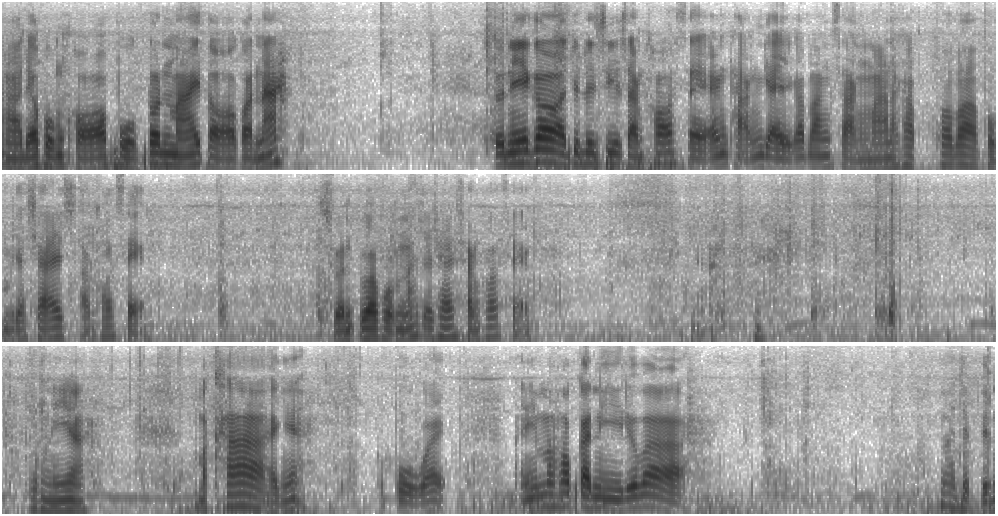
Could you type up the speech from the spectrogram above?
อ่า เดี๋ยวผมขอปลูกต้นไม้ต่อก่อนนะ ตัวนี้ก็จุลินทรีย์สังเคราะห์แสงถังใหญ่กำลังสั่งมานะครับ เพราะว่าผมจะใช้สังเคราะห์แสง ส่วนตัวผมนะจะใช้สังเคราะห์แสงพวกนี้อะมะค่าอย่างเงี้ย ก็ปลูกไว้ อันนี้มะฮอกกานีหรือว่า น่าจะเป็น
